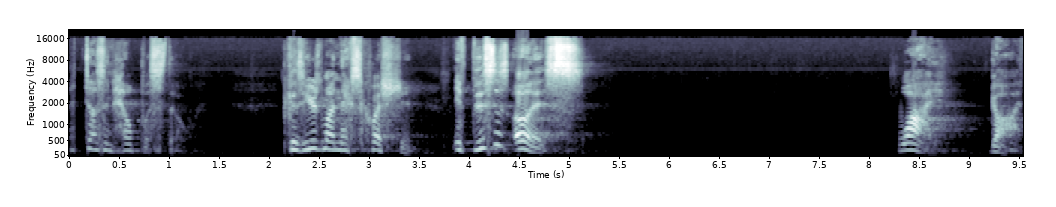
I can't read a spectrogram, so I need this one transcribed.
That doesn't help us, though. Because here's my next question If this is us, why, God?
